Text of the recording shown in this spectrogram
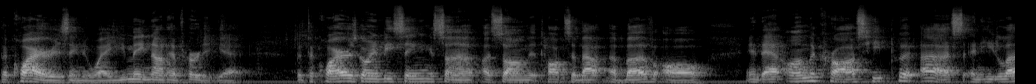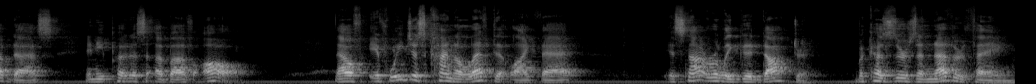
The choir is anyway. You may not have heard it yet. But the choir is going to be singing a song, a song that talks about above all, and that on the cross he put us and he loved us and he put us above all. Now, if, if we just kind of left it like that, it's not really good doctrine because there's another thing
